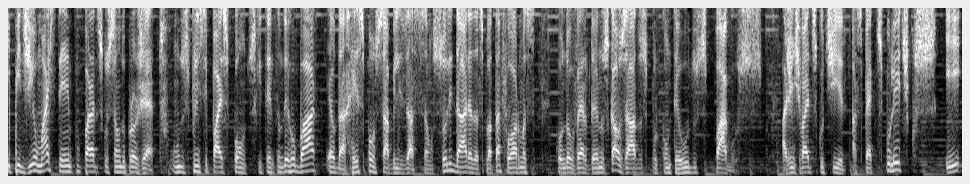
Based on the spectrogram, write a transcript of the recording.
e pediam mais tempo para a discussão do projeto. Um dos principais pontos que tentam derrubar é o da responsabilização solidária das plataformas quando houver danos causados por conteúdos pagos. A gente vai discutir aspectos políticos e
